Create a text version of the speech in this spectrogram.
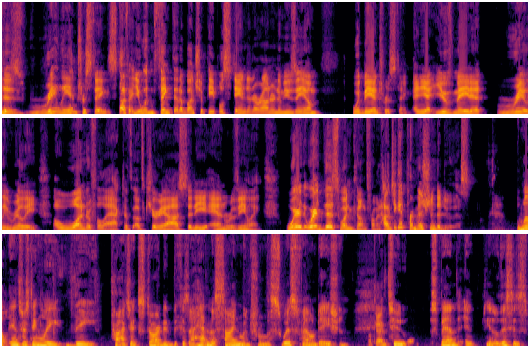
is really interesting stuff. And you wouldn't think that a bunch of people standing around in a museum would be interesting. And yet you've made it really, really a wonderful act of, of curiosity and revealing. Where, where'd this one come from? And how'd you get permission to do this? Well, interestingly, the project started because I had an assignment from a Swiss foundation okay. to spend, and you know, this is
